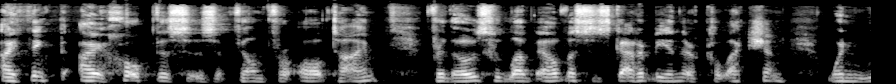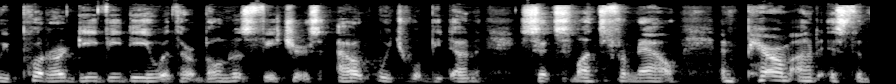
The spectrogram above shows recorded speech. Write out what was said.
I think, I hope this is a film for all time. For those who love Elvis, it's got to be in their collection when we put our DVD with our bonus features out, which will be done six months from now. And Paramount is the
